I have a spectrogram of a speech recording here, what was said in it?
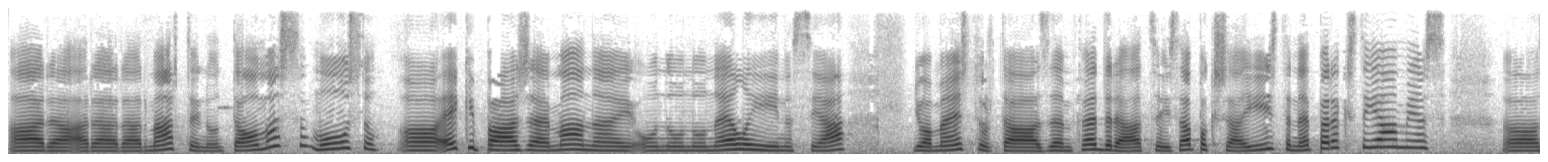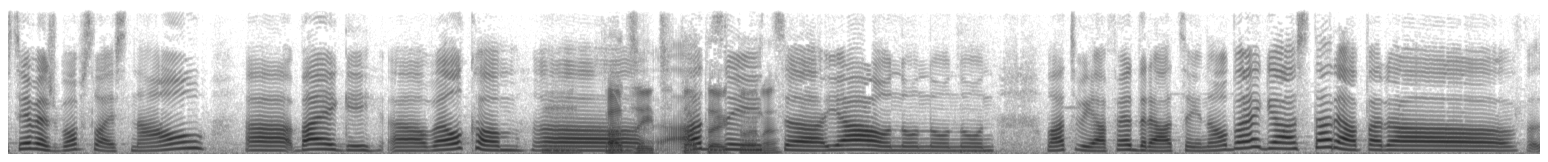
ar, ar, ar, ar Martinu un Tomasu. Mūsu uh, ekipāžai, manai un, un, un Elīnas. Ja, jo mēs tur tā zem federācijas apakšā īsti neparakstījāmies. Uh, sieviešu bobslēgs nav uh, baigi uh, welcome, uh, atzīts, tā teikt, atzīts uh, jā, un, un, un, un Latvijā federācija nav baigā starā par uh,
